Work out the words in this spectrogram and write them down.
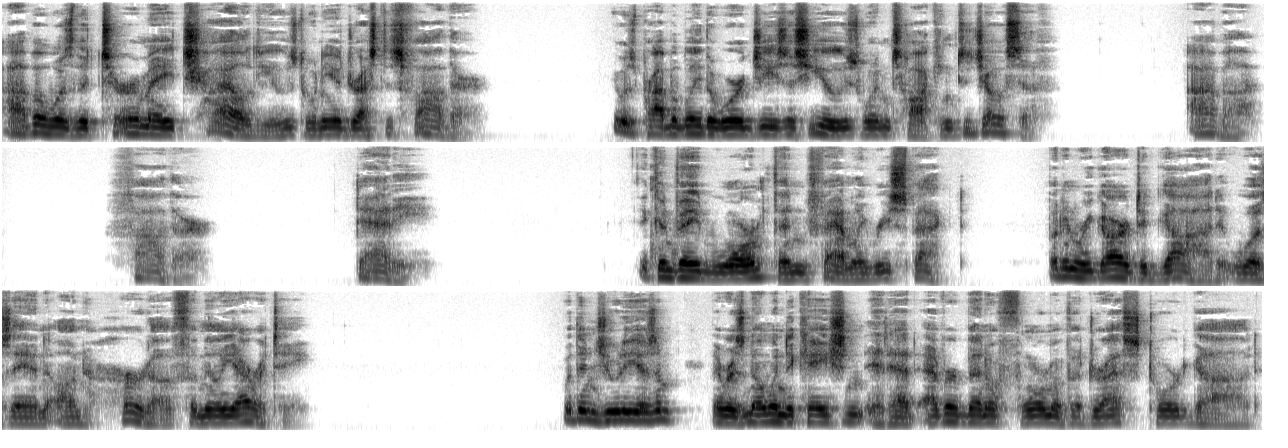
Abba was the term a child used when he addressed his father. It was probably the word Jesus used when talking to Joseph. Abba, Father, Daddy. It conveyed warmth and family respect, but in regard to God, it was an unheard of familiarity. Within Judaism, there is no indication it had ever been a form of address toward God.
